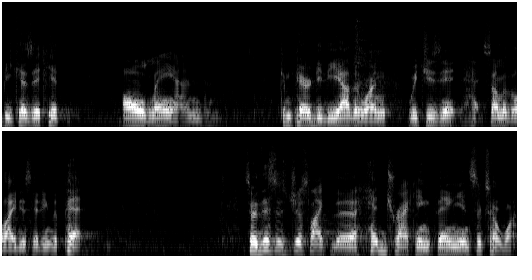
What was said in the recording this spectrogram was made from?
because it hit all land compared to the other one, which is it, some of the light is hitting the pit. So this is just like the head tracking thing in 601.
